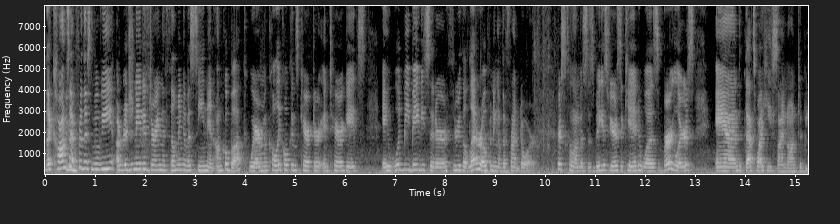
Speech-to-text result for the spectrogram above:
The concept for this movie originated during the filming of a scene in Uncle Buck where Macaulay Culkin's character interrogates a would be babysitter through the letter opening of the front door. Chris Columbus's biggest fear as a kid was burglars, and that's why he signed on to be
